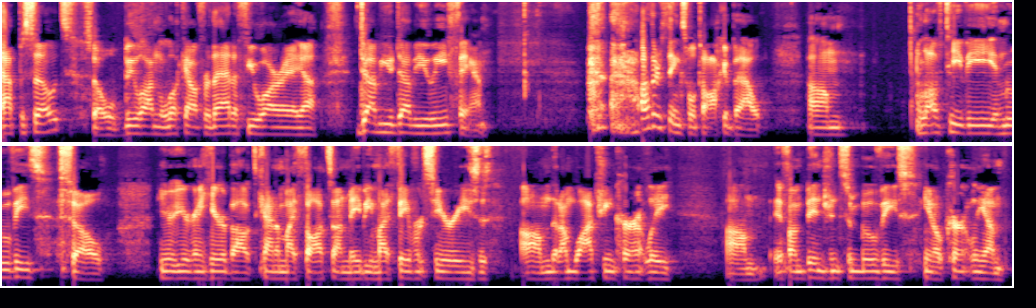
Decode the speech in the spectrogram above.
episodes. So be on the lookout for that if you are a uh, WWE fan. Other things we'll talk about. Um, love TV and movies, so you're, you're going to hear about kind of my thoughts on maybe my favorite series um, that I'm watching currently. Um, if I'm binging some movies, you know, currently I'm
